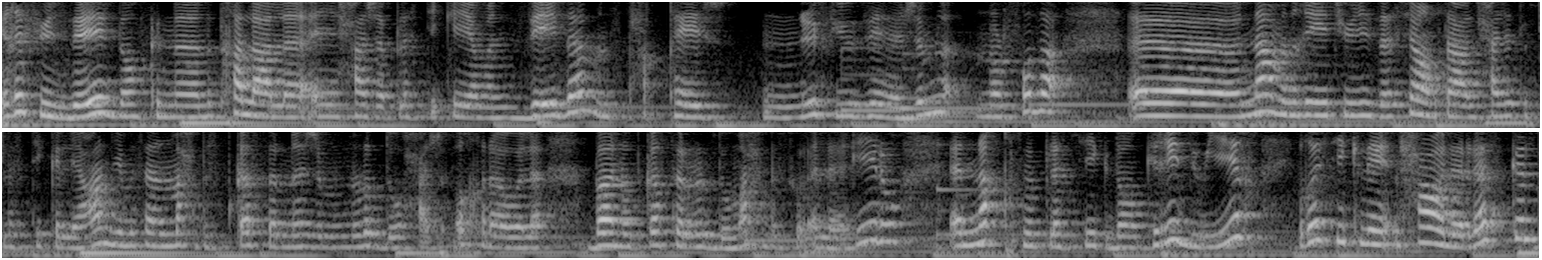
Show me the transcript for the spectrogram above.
refuser donc نتخلى على أي حاجة بلاستيكية من زايده ما نستحقهاش. نريفيوزيها جملة نرفضها. آه نعمل réutilisation تاع الحاجات البلاستيك اللي عندي. مثلا محبس تكسر نجم نردو حاجة أخرى ولا بانو تكسر ردو محبس ولا غيره. نقص من البلاستيك donc réduire recycler نحاول نرسكل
